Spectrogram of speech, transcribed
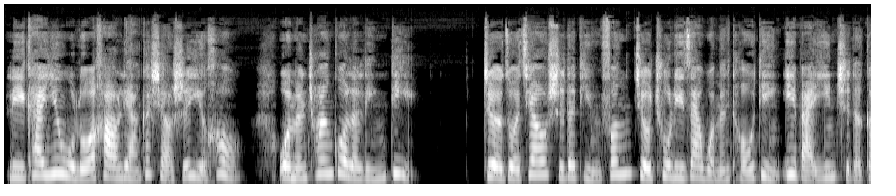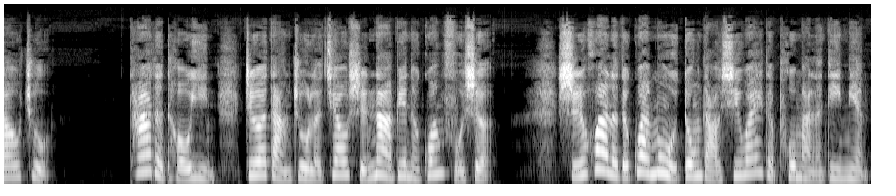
离开鹦鹉螺号两个小时以后，我们穿过了林地，这座礁石的顶峰就矗立在我们头顶一百英尺的高处，它的投影遮挡住了礁石那边的光辐射。石化了的灌木东倒西歪地铺满了地面，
